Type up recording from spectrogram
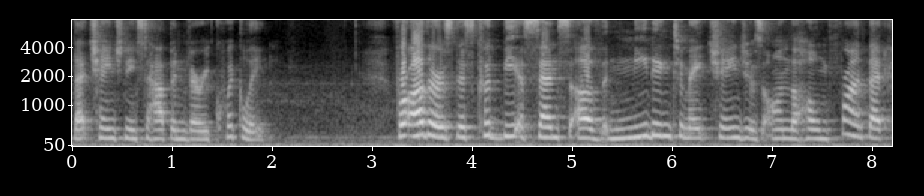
that change needs to happen very quickly. For others, this could be a sense of needing to make changes on the home front that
